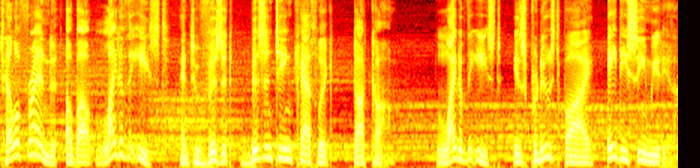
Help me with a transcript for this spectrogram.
tell a friend about Light of the East and to visit ByzantineCatholic.com. Light of the East is produced by ADC Media.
